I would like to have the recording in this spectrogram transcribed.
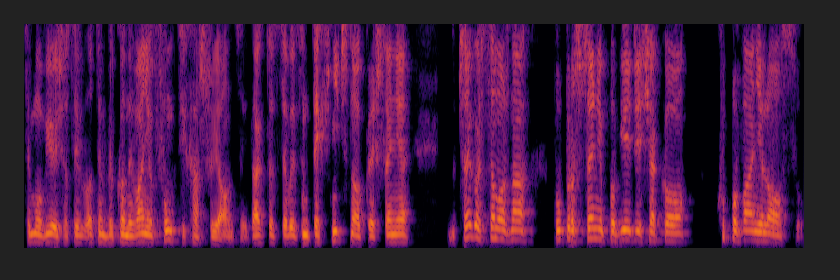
Ty mówiłeś o tym, o tym wykonywaniu funkcji haszującej, tak? To jest powiedzmy techniczne określenie czegoś, co można w uproszczeniu powiedzieć jako kupowanie losu,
